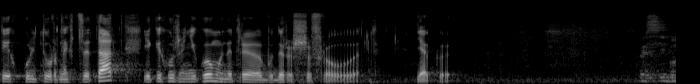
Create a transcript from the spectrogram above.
тих культурних цитат, яких уже нікому не треба буде розшифровувати. Дякую. Спасибо.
